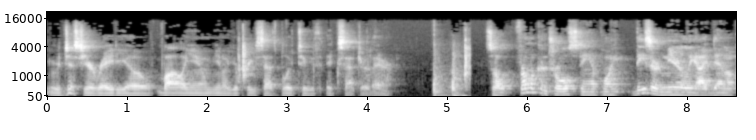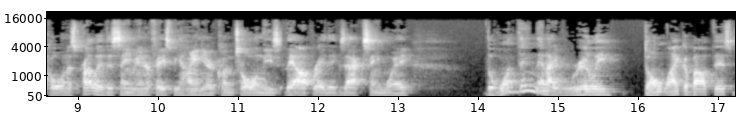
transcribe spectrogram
You were just your radio volume, you know, your presets, Bluetooth, etc. there. So from a control standpoint, these are nearly identical and it's probably the same interface behind your control and these, they operate the exact same way. The one thing that I really don't like about this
